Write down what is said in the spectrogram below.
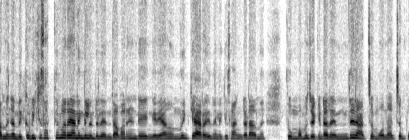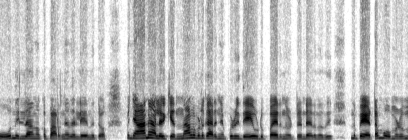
അന്നിങ്ങനെ നിൽക്കുമ്പോൾ എനിക്ക് സത്യം പറയുകയാണെങ്കിൽ ഉണ്ടല്ലോ എന്താ പറയണ്ടേ? എങ്ങനെയാണെന്നൊന്നും എനിക്ക് അറിയുന്നില്ല. എനിക്ക് സങ്കടമാണെന്ന് തുമ്പമ്മ ചോദിക്കേണ്ട അത് എന്തിനാ അച്ഛൻ പോകുന്നത് അച്ഛൻ പോകുന്നില്ല എന്നൊക്കെ പറഞ്ഞതല്ലേ? എന്നിട്ടോ. അപ്പോൾ ഞാൻ ആലോചിക്കും എന്നാൾ ഇവിടെ കരഞ്ഞപ്പോഴും ഇതേ ഉടുപ്പായിരുന്നു ഇട്ടുണ്ടായിരുന്നത് ഇന്ന് പേട്ടൻ പോകുമ്പോഴും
